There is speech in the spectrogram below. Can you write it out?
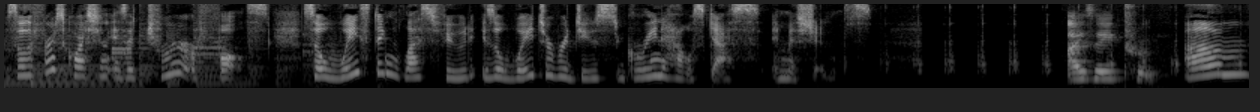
So the first question is a true or false? So wasting less food is a way to reduce greenhouse gas emissions. I say true. Um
